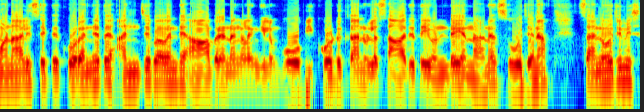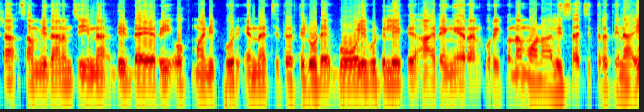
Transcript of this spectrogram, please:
മൊണാലിസക്ക് കുറഞ്ഞത് അഞ്ച് പവന്റെ ആഭരണങ്ങളെങ്കിലും ബോബി കൊടുക്കാനുള്ള സാധ്യതയുണ്ട് എന്നാണ് സൂചന. സനോജ് മിശ്ര സംവിധാനം ചെയ്യുന്ന ദി ഡയറി ഓഫ് മണിപ്പൂർ എന്ന ചിത്രത്തിലൂടെ ബോളിവുഡിലേക്ക് അരങ്ങേറാൻ കുറിക്കുന്ന മൊണാലിസ ചിത്രത്തിനായി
